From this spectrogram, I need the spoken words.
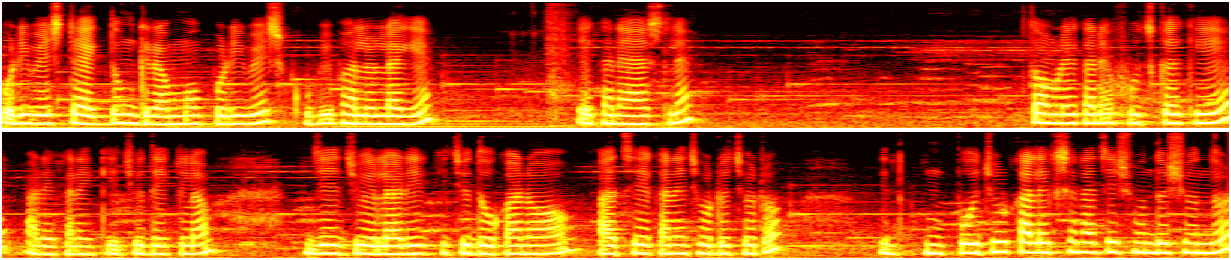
পরিবেশটা একদম গ্রাম্য পরিবেশ, খুবই ভালো লাগে। এখানে আসলে তো আমরা এখানে ফুচকা খেয়ে আর এখানে কিছু দেখলাম যে জুয়েলারির কিছু দোকানও আছে এখানে ছোট ছোট। প্রচুর কালেকশান আছে সুন্দর সুন্দর।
